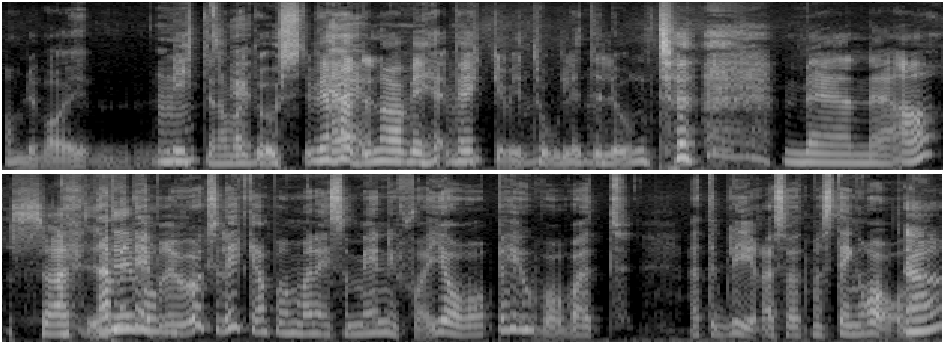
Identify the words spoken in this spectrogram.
om det var i Mm. mitten av Ja. augusti. Vi hade några ve- Mm, veckor vi mm, tog lite mm. lugnt. Men eh, ja, så att Nej, men det var- beror också lite grann på hur man är som människa. Jag har behov av att, att det blir, alltså att man stänger av Ja,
